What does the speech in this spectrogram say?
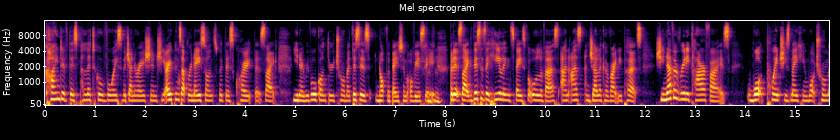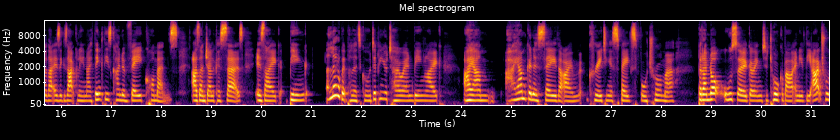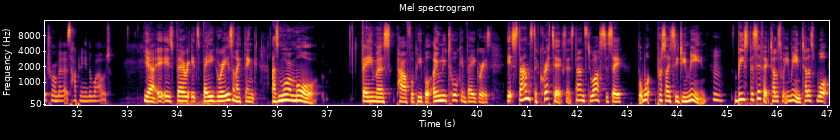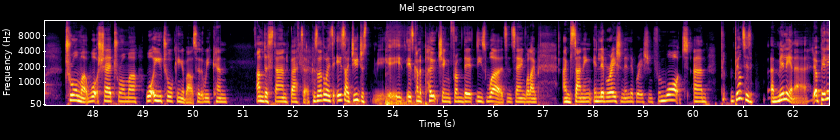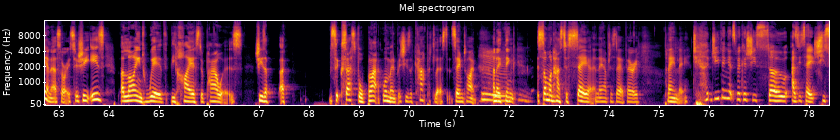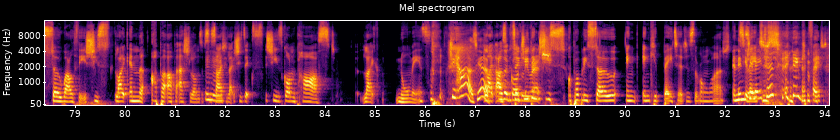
kind of this political voice of a generation. She opens up Renaissance with this quote that's like, you know, we've all gone through trauma. This is not verbatim, obviously, but it's like, this is a healing space for all of us. And as Angelica rightly puts, she never really clarifies what point she's making, what trauma that is exactly. And I think these kind of vague comments, as Angelica says, is like being a little bit political, dipping your toe in, being like, I am I am going to say that I'm creating a space for trauma, but I'm not also going to talk about any of the actual trauma that's happening in the world. Yeah, it is very, it's vagaries. And I think as more and more famous, powerful people only talk in vagaries, it stands to critics and it stands to us to say, but what precisely do you mean? be specific. Tell us what you mean. Tell us what trauma, what shared trauma, what are you talking about so that we can understand better because otherwise it is i do just it, it's kind of poaching from the, these words and saying well i'm i'm standing in liberation in liberation from what um beyonce is a millionaire a billionaire sorry so she is aligned with the highest of powers she's a, a successful black woman but she's a capitalist at the same time and i think hmm. someone has to say it and they have to say it very plainly Do you think it's because she's so, as you say, she's so wealthy? She's like in the upper upper echelons of mm-hmm. society. Like she's ex- she's gone past like normies. she has yeah like us. Other So do godly you think rich. she's probably so in- incubated is the wrong word. Insulated? incubated.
